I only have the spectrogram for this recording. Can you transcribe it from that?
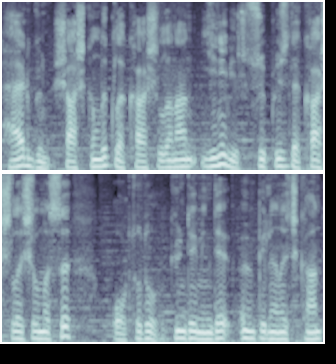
her gün şaşkınlıkla karşılanan yeni bir sürprizle karşılaşılması Ortadoğu gündeminde ön plana çıkan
